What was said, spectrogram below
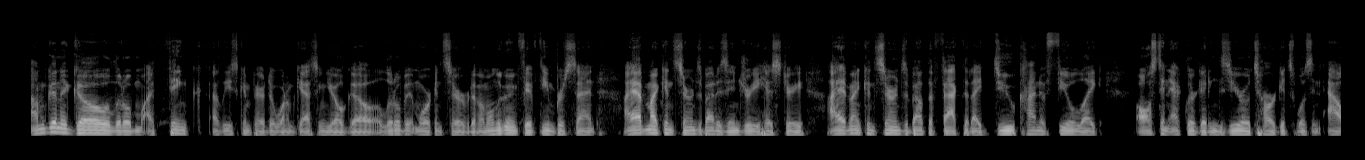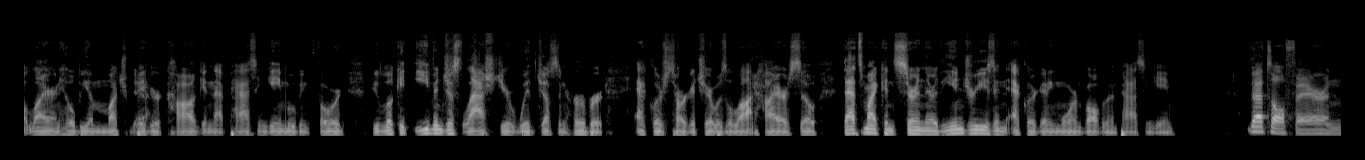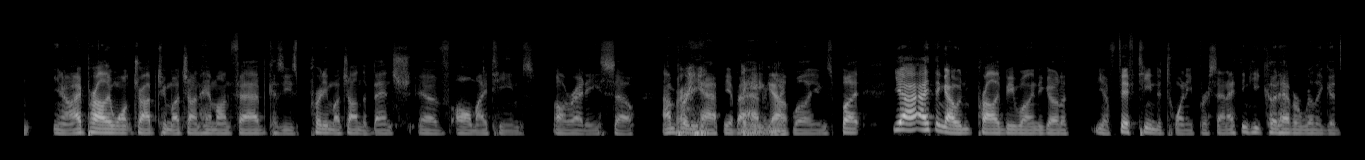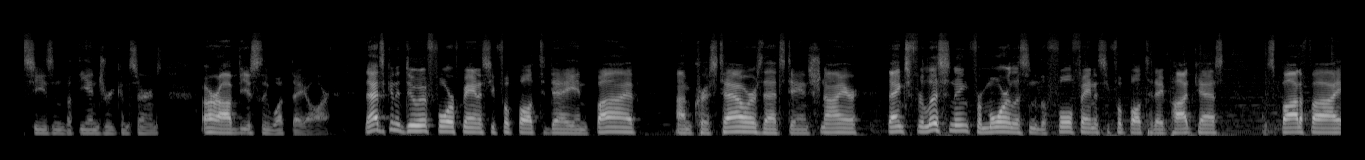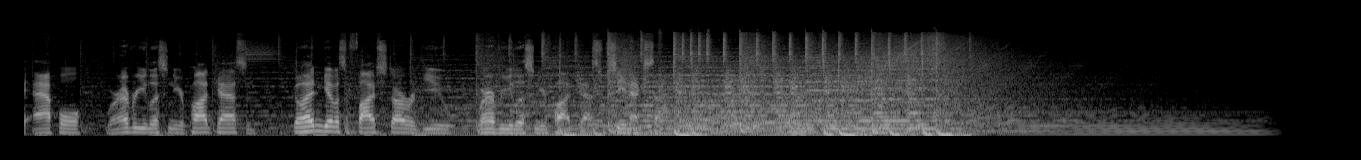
I'm gonna go a little. I think, at least compared to what I'm guessing, you'll go a little bit more conservative. I'm only going 15%. I have my concerns about his injury history. I have my concerns about the fact that I do kind of feel like Austin Ekeler getting zero targets was an outlier, and he'll be a much bigger yeah. cog in that passing game moving forward. If you look at even just last year with Justin Herbert, Ekeler's target share was a lot higher. So that's my concern there. The injuries and Eckler getting more involved in the passing game. That's all fair, and you know, I probably won't drop too much on him on Fab because he's pretty much on the bench of all my teams already. So I'm pretty right. happy about having Mike Williams. But yeah, I think I would probably be willing to go to you know 15 to 20 percent. I think he could have a really good season, but the injury concerns are obviously what they are. That's going to do it for fantasy football today in five. I'm Chris Towers. That's Dan Schneier. Thanks for listening. For more, listen to the full Fantasy Football Today podcast on Spotify, Apple, wherever you listen to your podcasts. And go ahead and give us a five star review wherever you listen to your podcast. We'll see you next time.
